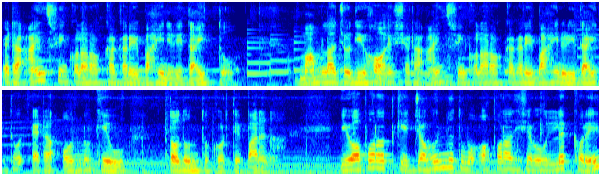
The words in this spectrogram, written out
এটা আইন শৃঙ্খলা রক্ষাকারী বাহিনীর দায়িত্ব। মামলা যদি হয়, সেটা আইন শৃঙ্খলা রক্ষাকারী বাহিনীর দায়িত্ব, এটা অন্য কেউ তদন্ত করতে পারে না। এই অপরাধকে জঘন্যতম অপরাধ হিসেবে উল্লেখ করে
